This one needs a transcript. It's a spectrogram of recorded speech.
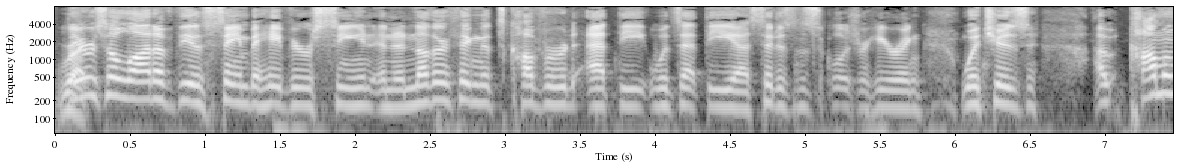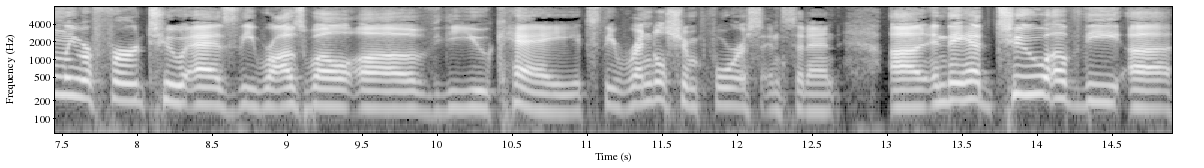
There's a lot of the same behavior seen, and another thing that's covered at the was at the uh, citizen disclosure hearing, which is uh, commonly referred to as the Roswell of the UK. It's the Rendlesham Forest incident, uh, and they had two of the, uh,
